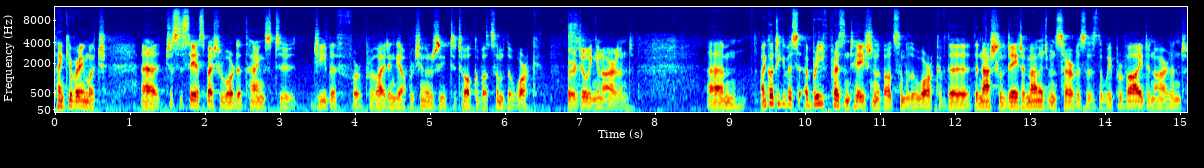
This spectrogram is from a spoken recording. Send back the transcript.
Thank you very much. Uh, just to say a special word of thanks to GBIF for providing the opportunity to talk about some of the work we're doing in Ireland. Um, I'm going to give us a brief presentation about some of the work of the, the National Data Management Services that we provide in Ireland.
